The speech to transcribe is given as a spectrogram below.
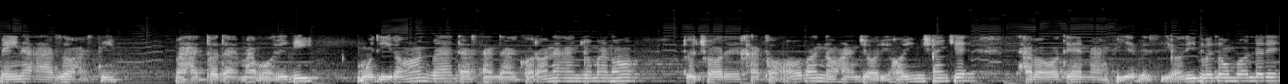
بین اعضا هستیم و حتی در مواردی مدیران و دستندرکاران انجمنها دچار خطاها و ناهنجاری هایی میشن که تبعات منفی بسیاری به دنبال داره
